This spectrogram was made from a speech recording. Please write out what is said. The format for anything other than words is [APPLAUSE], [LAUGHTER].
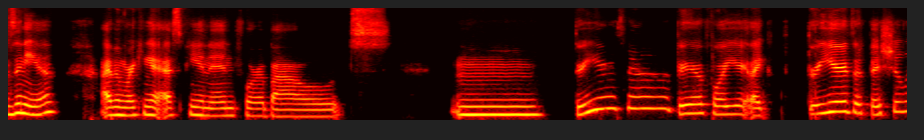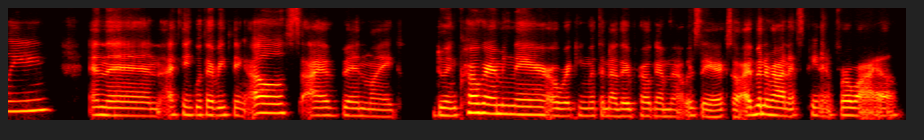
I'm Zania. I've been working at SPNN for about mm, three years now, three or four years, like three years officially. And then I think with everything else, I've been like doing programming there or working with another program that was there. So I've been around SPNN for a while.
